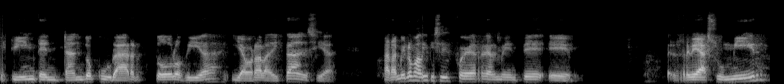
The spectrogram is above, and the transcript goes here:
estoy intentando curar todos los días y ahora a la distancia. Para mí lo más difícil fue realmente eh, reasumir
